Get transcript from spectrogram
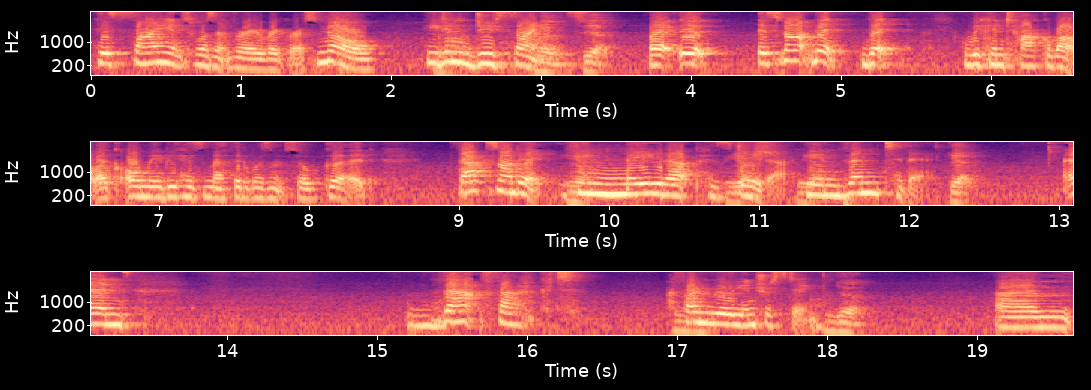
his science wasn't very rigorous. No, he didn't do science. Yeah. Right. It, it's not that that we can talk about like, oh, maybe his method wasn't so good. That's not it. He made up his Yes, data. He invented it. Yeah. And that fact I find really interesting. Yeah. Um,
